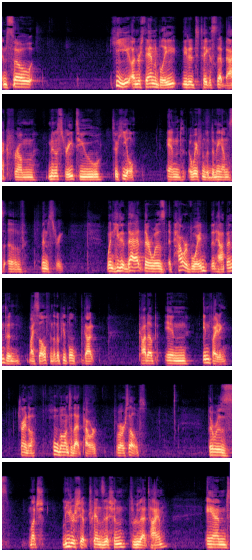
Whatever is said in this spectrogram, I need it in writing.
And so he, understandably, needed to take a step back from ministry to, to heal and away from the demands of ministry. When he did that, there was a power void that happened, and myself and other people got caught up in infighting, trying to hold on to that power for ourselves. There was much leadership transition through that time, and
